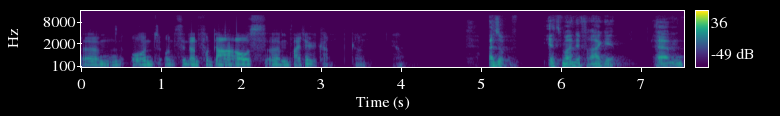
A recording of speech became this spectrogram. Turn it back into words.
ähm, und, und sind dann von da aus ähm, weitergegangen. Ja. Also jetzt mal eine Frage. Ähm,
